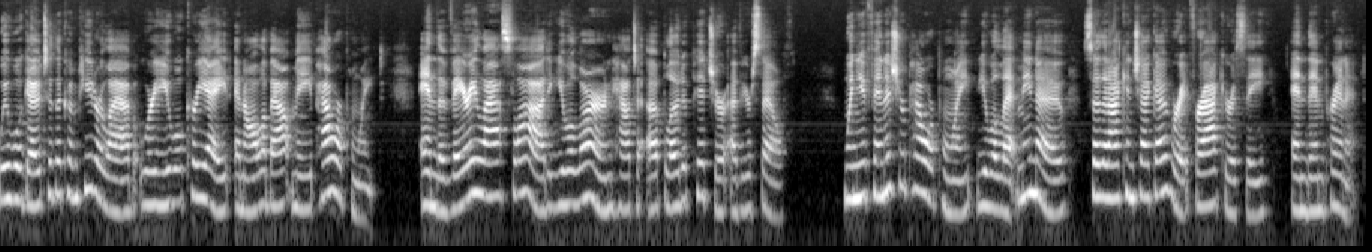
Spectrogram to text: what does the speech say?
we will go to the computer lab where you will create an All About Me PowerPoint. And the very last slide, you will learn how to upload a picture of yourself. When you finish your PowerPoint, you will let me know so that I can check over it for accuracy and then print it.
